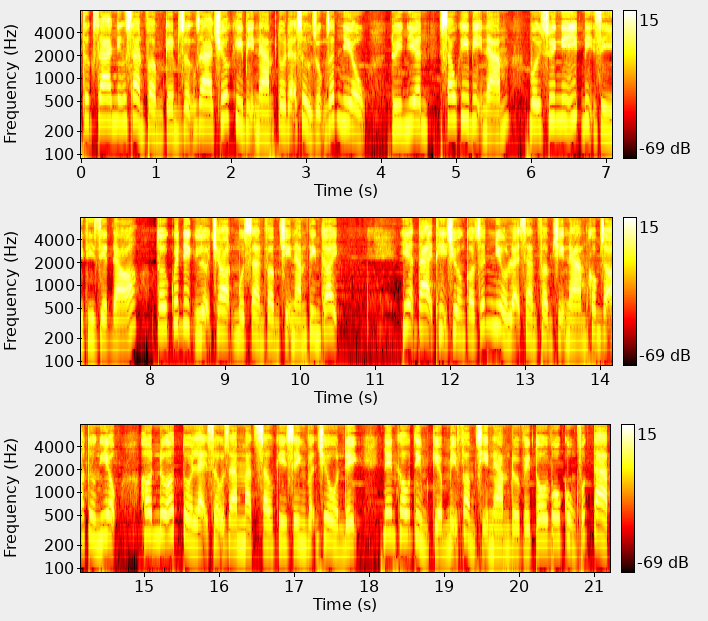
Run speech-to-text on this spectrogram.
Thực ra những sản phẩm kem dưỡng da trước khi bị nám tôi đã sử dụng rất nhiều. Tuy nhiên, sau khi bị nám, với suy nghĩ bị gì thì diệt đó, tôi quyết định lựa chọn một sản phẩm trị nám tin cậy. Hiện tại thị trường có rất nhiều loại sản phẩm trị nám không rõ thương hiệu. Hơn nữa, tôi lại sợ da mặt sau khi sinh vẫn chưa ổn định, nên khâu tìm kiếm mỹ phẩm trị nám đối với tôi vô cùng phức tạp.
